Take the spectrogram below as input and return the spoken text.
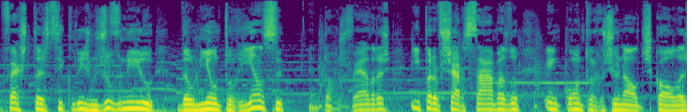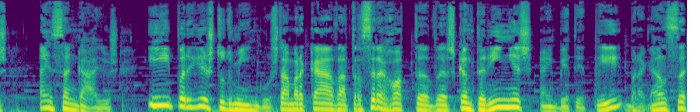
festas de ciclismo juvenil da União Torriense em Torres Vedras e para fechar sábado, Encontro Regional de Escolas em Sangalhos. E para este domingo está marcada a terceira rota das Cantarinhas, em BTT, Bragança,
